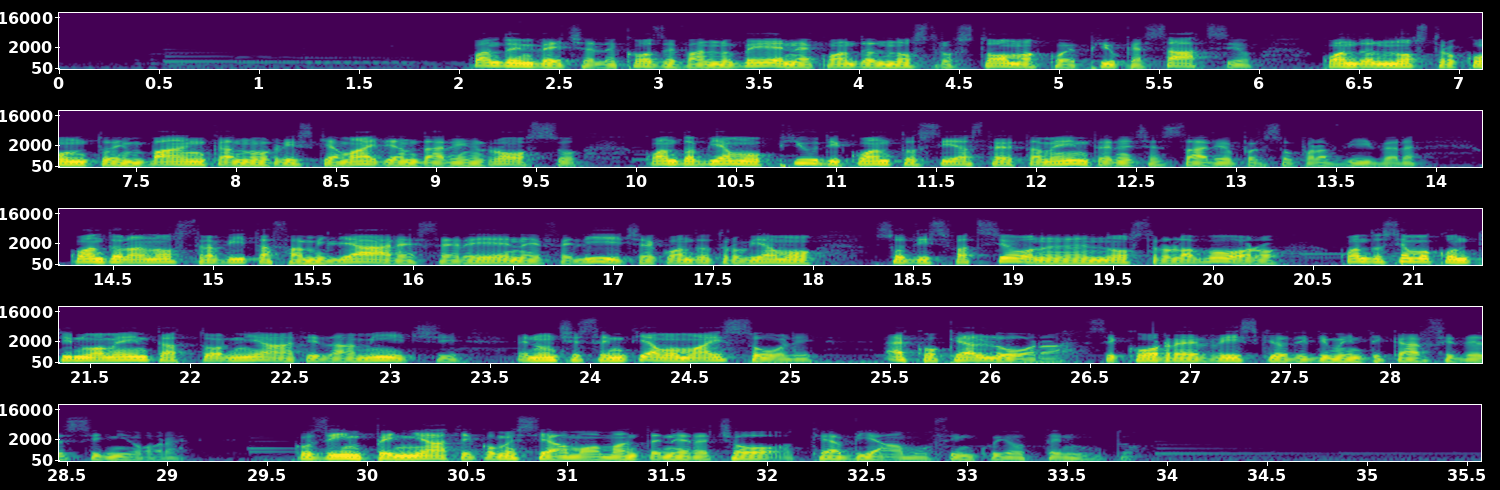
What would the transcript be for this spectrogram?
Quando invece le cose vanno bene, quando il nostro stomaco è più che sazio, quando il nostro conto in banca non rischia mai di andare in rosso, quando abbiamo più di quanto sia strettamente necessario per sopravvivere, quando la nostra vita familiare è serena e felice, quando troviamo soddisfazione nel nostro lavoro, quando siamo continuamente attorniati da amici e non ci sentiamo mai soli, ecco che allora si corre il rischio di dimenticarsi del Signore, così impegnati come siamo a mantenere ciò che abbiamo fin qui ottenuto.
